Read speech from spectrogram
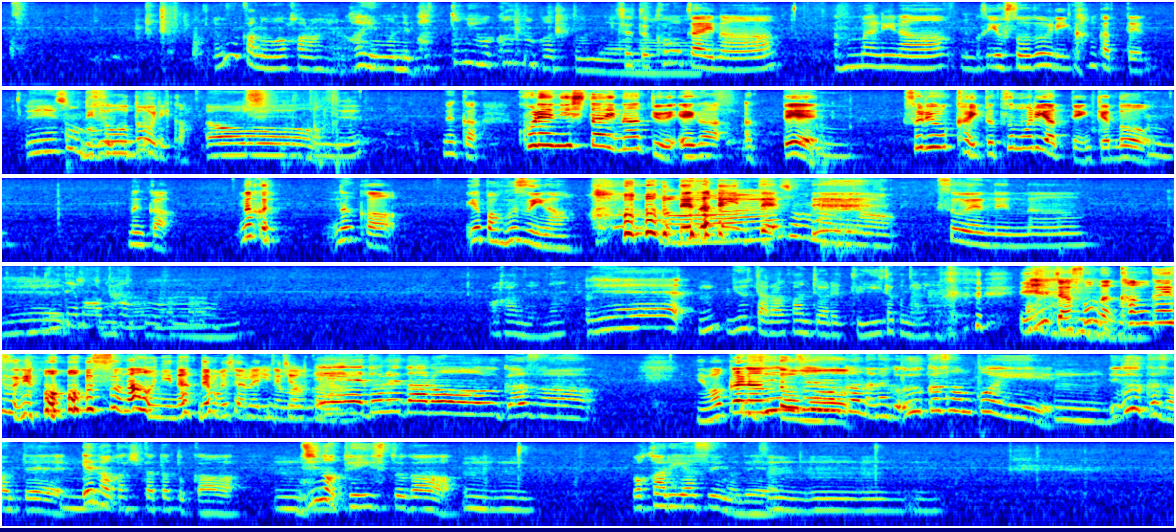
うんかの分からへん。かりんもねパッと見分かんなかったんだよな。ちょっと今回なあんまりなうん。予想通りいかんかったよえー、そうな理想通りか。あなーんで、なんかこれにしたいなっていう絵があって、うん。それを描いたつもりやってんけど、うん。なんかなんかなんかやっぱむずいな。デザインって。そうなんや。そうやねんな。えー見てもうたちょっと待ってくださいね分かんねんな。え言うたらあかんって言われて言いたくなるえゆうちゃんそんなん考えずにもう素直に何でも喋ってもらえー、どれだろううかさんいや分からんと全然わ思うかんない。なんかウーカさんっぽい、うん。でウーカさんってうん絵の描き方とか、うん。字のテイストがうんうん分かりやすいので、うんうんうんうん。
